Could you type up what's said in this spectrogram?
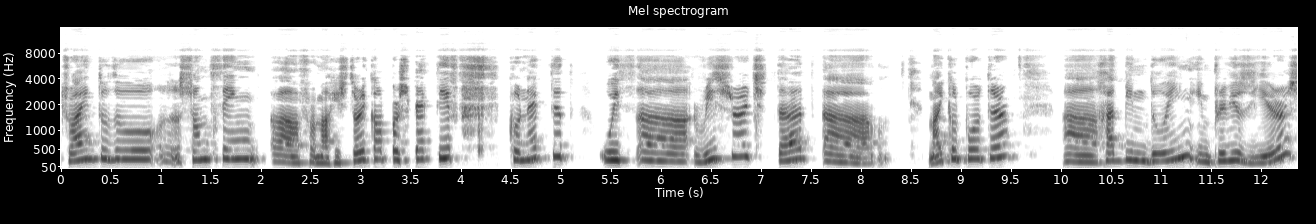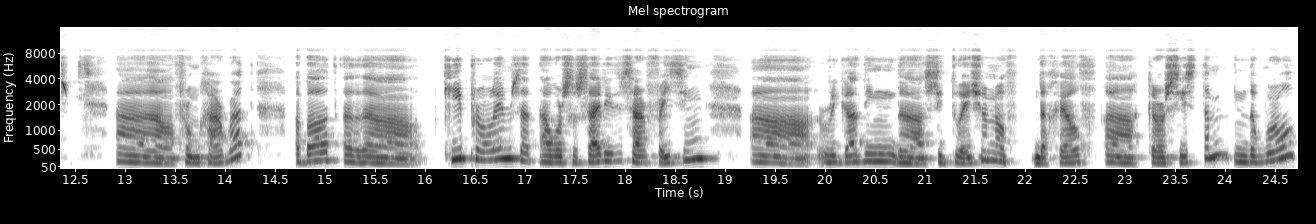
trying to do something uh, from a historical perspective connected with uh, research that uh, Michael Porter uh, had been doing in previous years uh, from Harvard about the key problems that our societies are facing regarding the situation of the health care system in the world.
